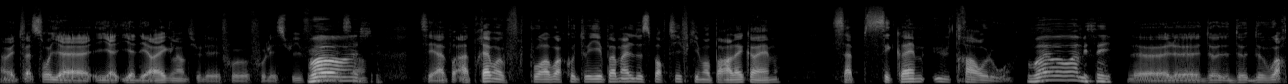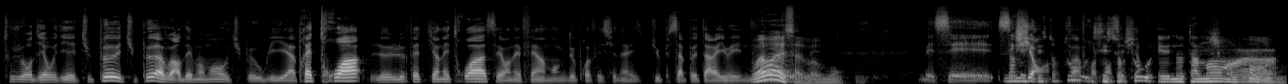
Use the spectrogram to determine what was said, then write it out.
Ah ouais, de toute façon, il y a, y a- y a des règles, il hein, les, faut, faut les suivre, faut Ouais, ouais, c'est- C'est après, moi, pour avoir côtoyé pas mal de sportifs qui m'en parlaient quand même, c'est quand même ultra relou. hein. ouais, ouais, ouais, mais c'est, Le, le- de, de- devoir toujours dire ou dire. Tu peux, tu peux avoir des moments où tu peux oublier. Après, trois, le, le fait qu'il y en ait trois, c'est en effet un manque de professionnalisme. Tu, ça peut t'arriver une Ouais, fois, ouais, deux, ça va, mais, bon. mais c'est c'est non, mais chiant. c'est hein. surtout, Enfin, c'est chiant. surtout, et Je notamment, comprends. euh, hein.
